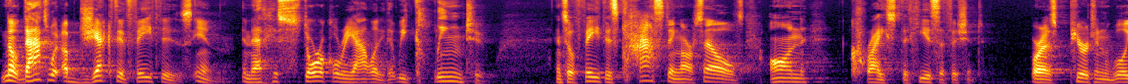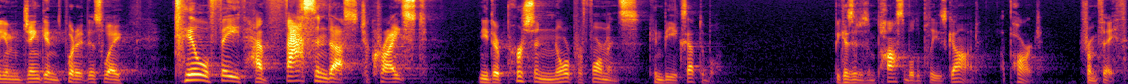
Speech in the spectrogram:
No, that's what objective faith is in, in that historical reality that we cling to. And so faith is casting ourselves on Christ, that he is sufficient. Or as Puritan William Jenkins put it this way till faith have fastened us to Christ, neither person nor performance can be acceptable, because it is impossible to please God apart from faith.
